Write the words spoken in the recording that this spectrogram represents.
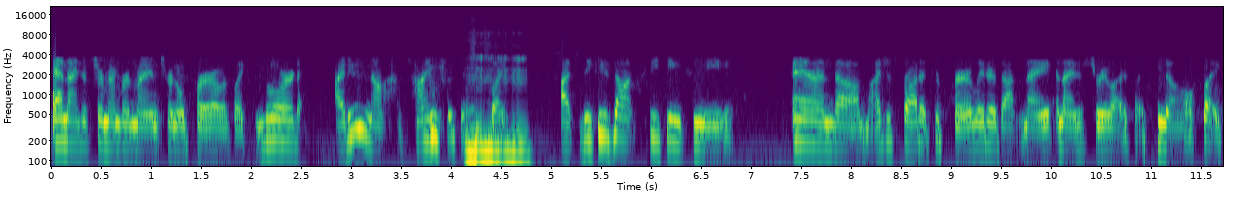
And I just remembered in my internal prayer, I was like, "Lord, I do not have time for this. like, I, He's not speaking to me." And um, I just brought it to prayer later that night, and I just realized, like, no, like,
